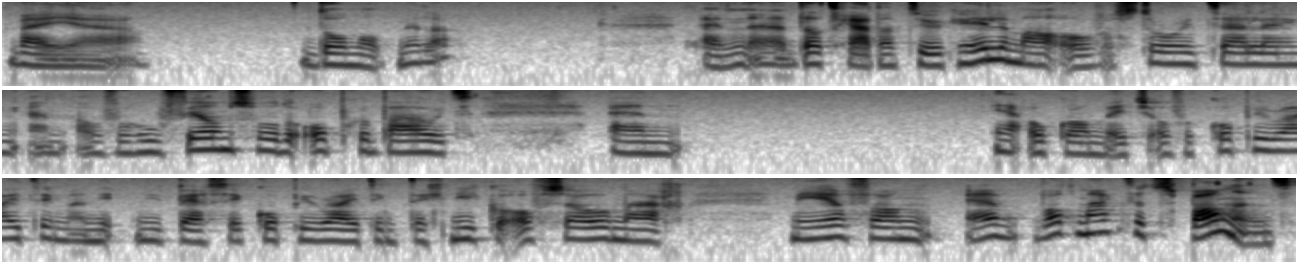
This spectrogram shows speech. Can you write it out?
bij uh, Donald Miller. En dat gaat natuurlijk helemaal over storytelling en over hoe films worden opgebouwd. En ja, ook wel een beetje over copywriting, maar niet, niet per se copywriting technieken of zo, maar meer van hè, wat maakt het spannend?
